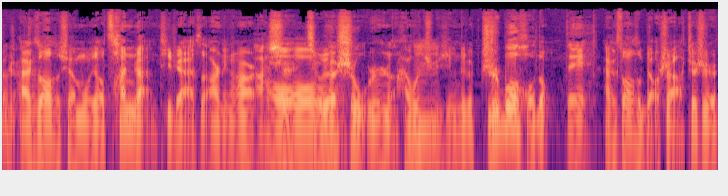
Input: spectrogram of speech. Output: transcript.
这是 Xbox 宣布要参展 TGS 二零二啊二，是。哦，九月十五日呢还会举行这个直播活动。对，Xbox 表示啊，这是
